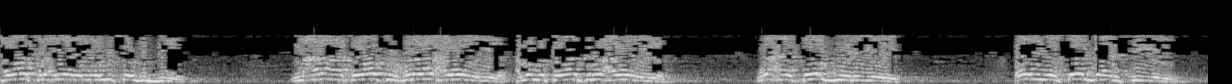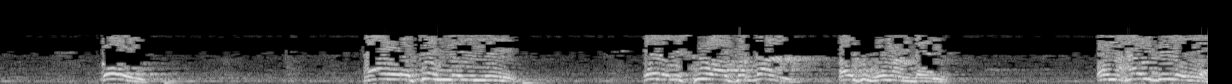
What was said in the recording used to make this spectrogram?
tawatur ayaa laynoogu soo gudbiyey. Macnaha tawaaturkuna waxa weeye ama mutawaatir waxa weeye waxaa soo guuriyey oo ina soo gaarsiiyey. Qowl aan la tuhmaynin inay isku waafaqaan ay ku kulmaan been. Oo maxaa u diidaya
